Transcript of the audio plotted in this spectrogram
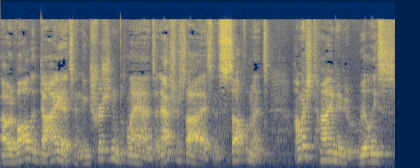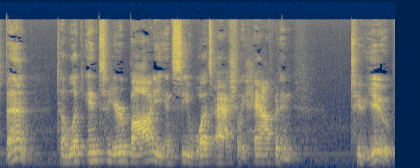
out of all the diets and nutrition plans and exercise and supplements, how much time have you really spent to look into your body and see what's actually happening to you?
